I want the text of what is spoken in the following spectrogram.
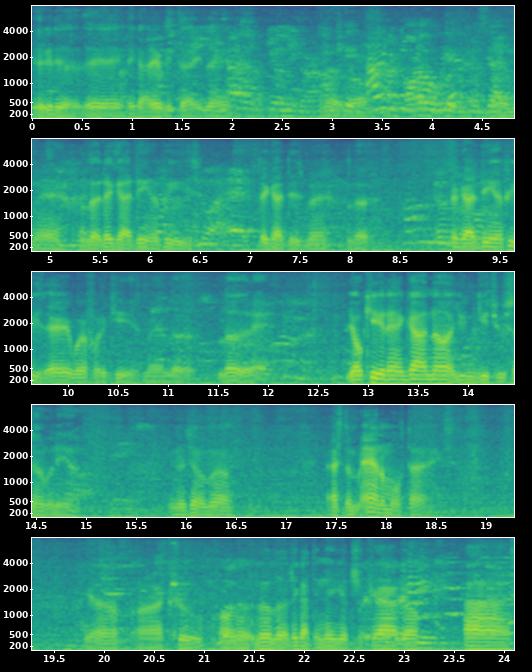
Look at this. They, they got everything, man. Look, bro. Yeah, man. Look, they got DMPs. They got this, man. Look. They got DMPs everywhere for the kids, man. Look. Look at that. Your kid ain't got none, you can get you some of them. You know what I'm talking about? That's them animal things. Yeah, alright, cool. Oh, look, look, look, they got the New York, Chicago eyes.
